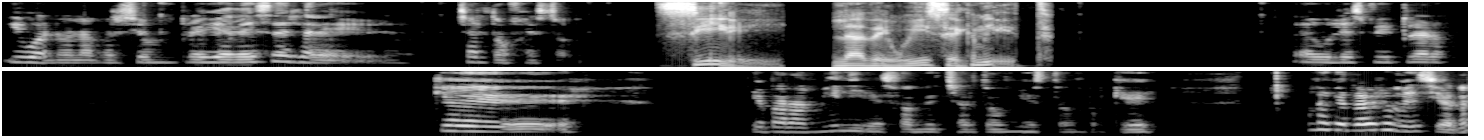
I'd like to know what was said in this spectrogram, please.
Y bueno, la versión previa de esa es la de Charlton Heston. Sí, la de Will Smith. La de Will Smith, claro. Que, que para mí ni es fan de Charlton Heston, porque una que otra vez lo menciona.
